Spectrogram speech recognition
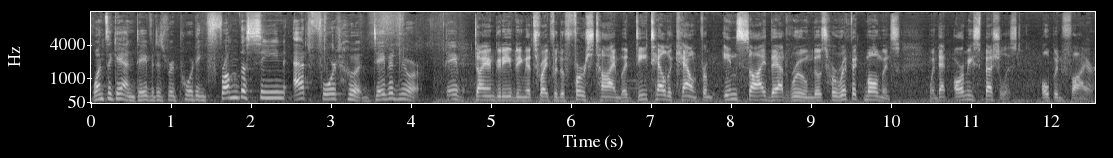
Once again, David is reporting from the scene at Fort Hood. David Muir. David. Diane, good evening. That's right. For the first time, a detailed account from inside that room, those horrific moments when that Army specialist opened fire.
